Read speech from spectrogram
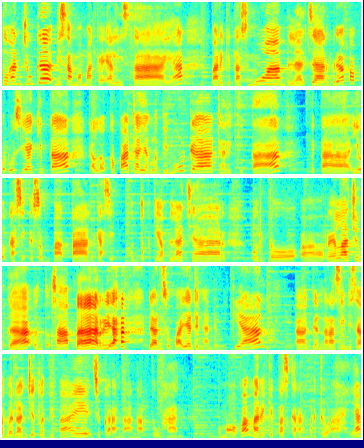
Tuhan juga bisa memakai Elisa ya. Mari kita semua belajar berapapun usia kita, kalau kepada yang lebih muda dari kita, kita yuk kasih kesempatan, kasih untuk dia belajar, untuk eh, rela juga, untuk sabar ya, dan supaya dengan demikian eh, generasi bisa berlanjut lebih baik, juga anak-anak Tuhan. Oma opa, mari kita sekarang berdoa ya.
